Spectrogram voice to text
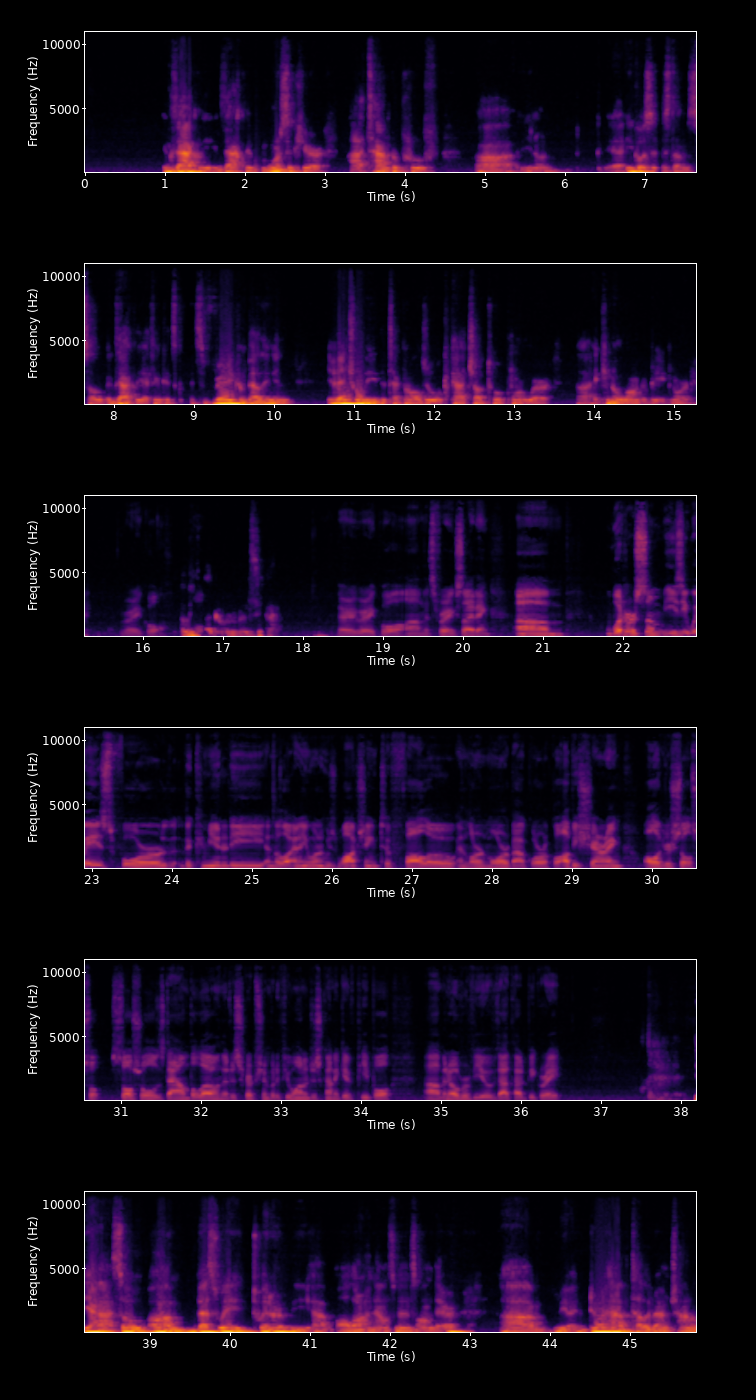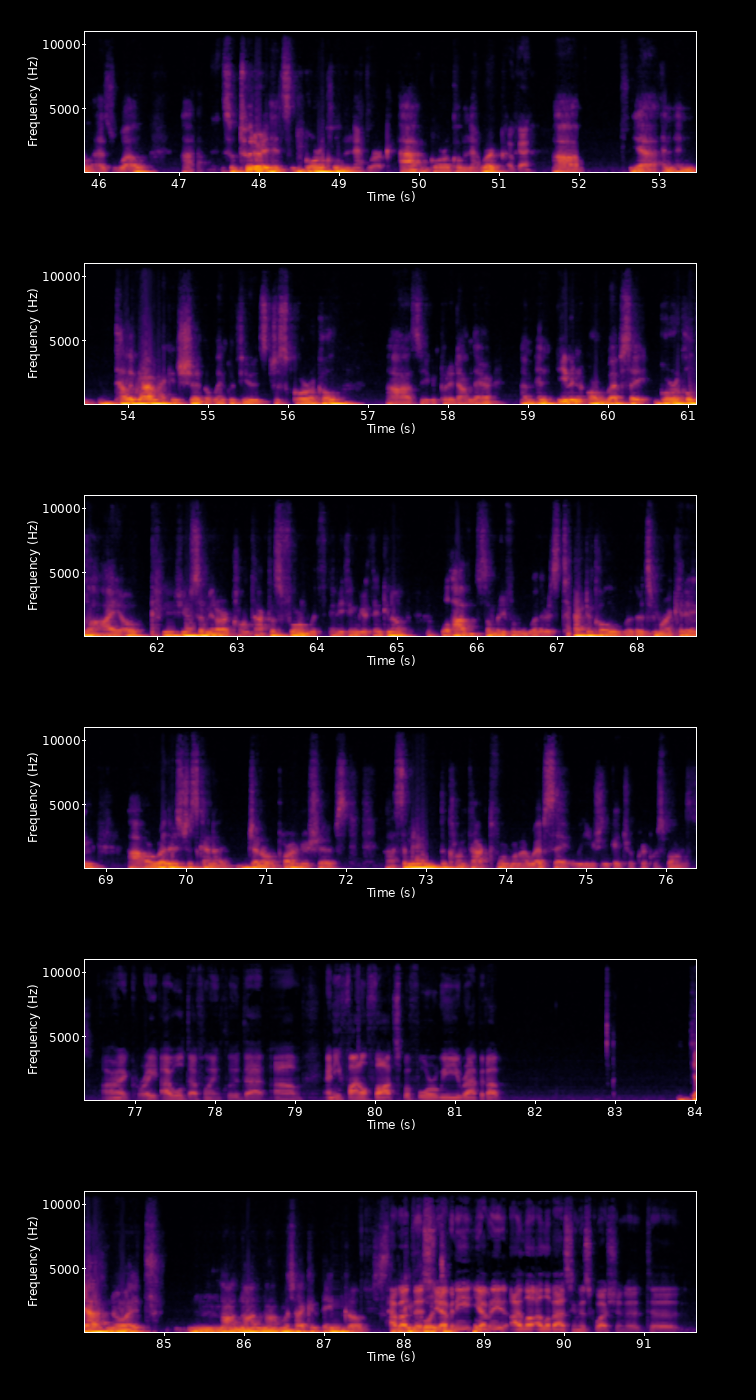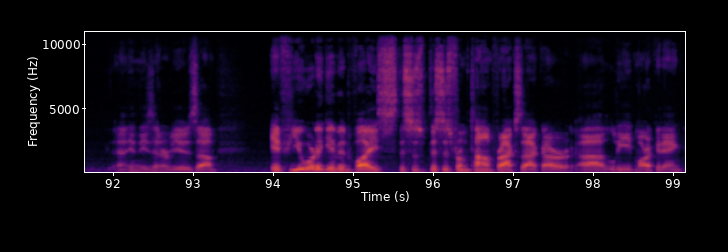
Exactly, exactly. More secure, uh, tamper-proof, uh, you know, uh, ecosystems. So exactly, I think it's it's very compelling and eventually the technology will catch up to a point where uh, it can no longer be ignored. Very cool. At least cool. by governments, yeah. Very very cool. Um, it's very exciting. Um, what are some easy ways for the community and the anyone who's watching to follow and learn more about Goracle? I'll be sharing all of your social socials down below in the description, but if you want to just kind of give people um, an overview of that, that'd be great. Yeah. So um, best way Twitter. We have all our announcements on there. Um, we do have Telegram channel as well. Uh, so Twitter, it's Goracle Network at Goracle Network. Okay. Uh, yeah, and and Telegram, I can share the link with you. It's just Goracle, uh, so you can put it down there. Um, and even our website, goracle.io, if you submit our contact us form with anything you're thinking of, we'll have somebody from whether it's technical, whether it's marketing, uh, or whether it's just kind of general partnerships, uh, submitting the contact form on our website, we usually get you a quick response. All right, great. I will definitely include that. Um, any final thoughts before we wrap it up? Yeah, no, I not not not much I can think of. Just How about this? Do you have any? You have any? I love I love asking this question to, to in these interviews. Um, if you were to give advice, this is this is from Tom Fraczak, our uh, lead marketing.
